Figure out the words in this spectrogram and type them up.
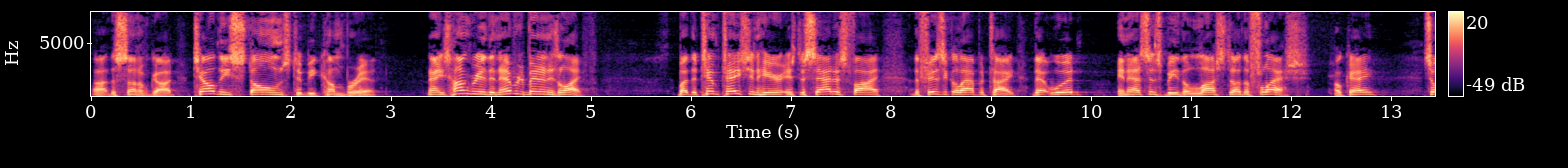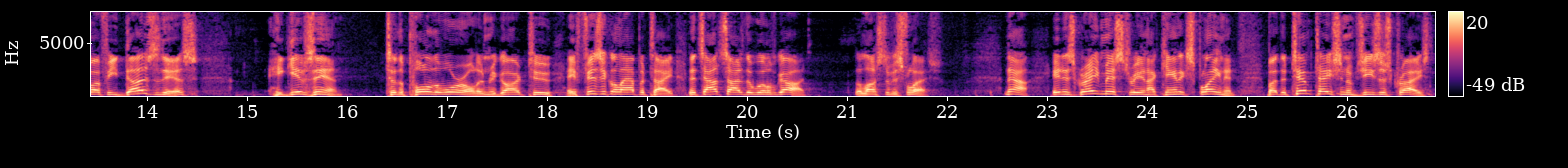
uh, the Son of God, tell these stones to become bread. Now, he's hungrier than ever been in his life. But the temptation here is to satisfy the physical appetite that would, in essence, be the lust of the flesh. Okay? So if he does this, he gives in to the pull of the world in regard to a physical appetite that's outside of the will of God, the lust of his flesh. Now, it is great mystery and I can't explain it, but the temptation of Jesus Christ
